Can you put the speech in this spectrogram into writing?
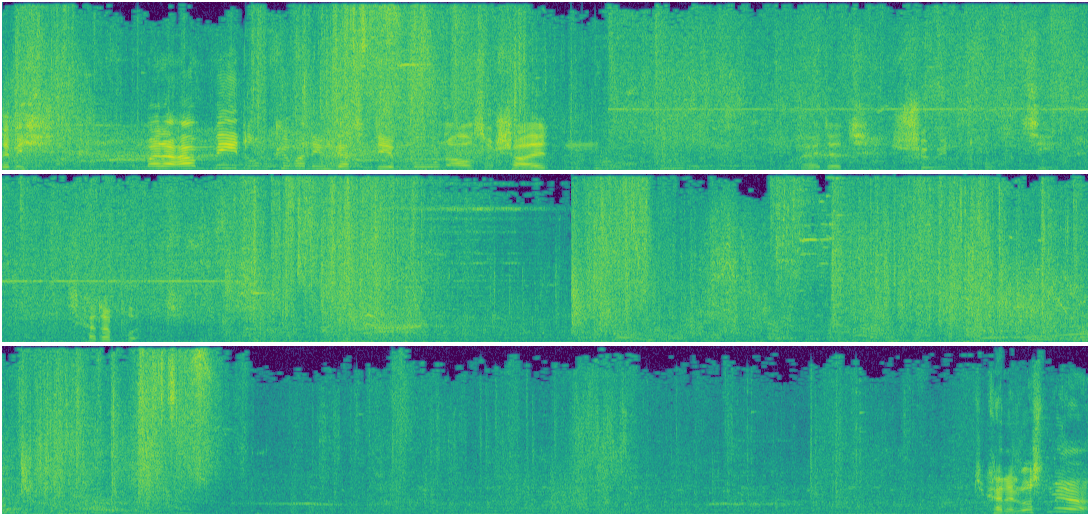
Werde mich in meiner Armee drum kümmern, die ganzen Dämonen auszuschalten. Ihr werdet schön hochziehen. Das Katapult. Habt ihr keine Lust mehr?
